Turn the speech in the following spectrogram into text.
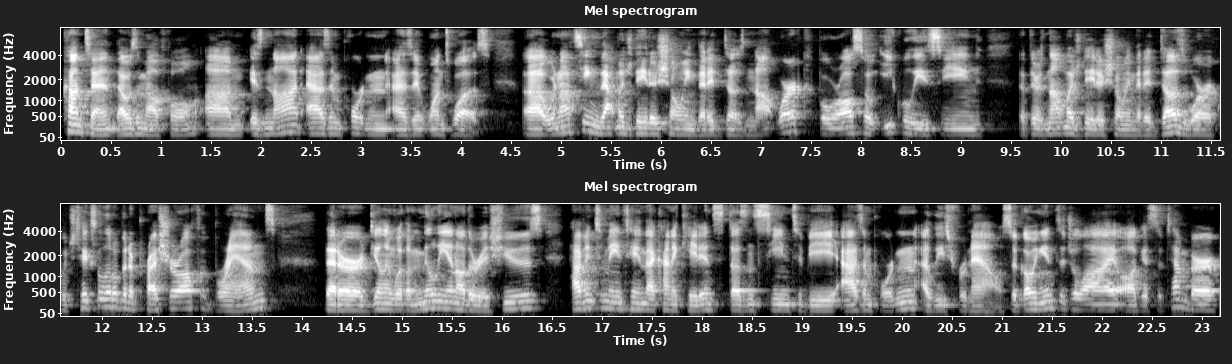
content. That was a mouthful, um, is not as important as it once was. Uh, we're not seeing that much data showing that it does not work, but we're also equally seeing that there's not much data showing that it does work, which takes a little bit of pressure off of brands that are dealing with a million other issues. Having to maintain that kind of cadence doesn't seem to be as important, at least for now. So, going into July, August, September,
